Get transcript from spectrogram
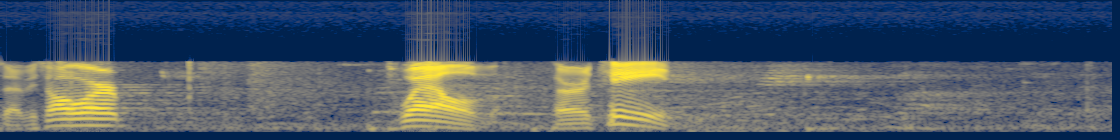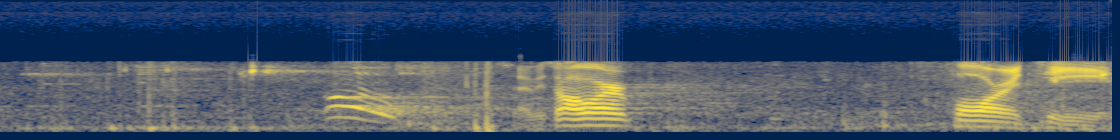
Service over. Twelve, thirteen. Service over. 14.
